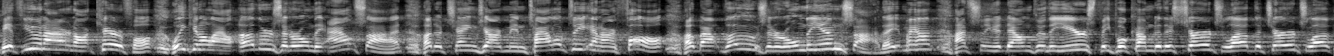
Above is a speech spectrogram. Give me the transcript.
If you and I are not careful, we can allow others that are on the outside uh, to change our mentality and our thought about those that are on the inside, amen? I've seen it down through the years. People come to this church, love the church, love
